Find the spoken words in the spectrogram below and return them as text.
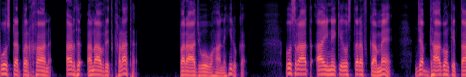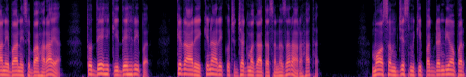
पोस्टर पर खान अर्ध अनावृत खड़ा था, पर आज वो वहाँ नहीं रुका। उस रात आईने के उस तरफ़ का मैं जब धागों के ताने बाने से बाहर आया तो देह की देहरी पर किनारे किनारे कुछ जगमगाता सा नज़र आ रहा था। मौसम जिस्म की पगडंडियों पर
